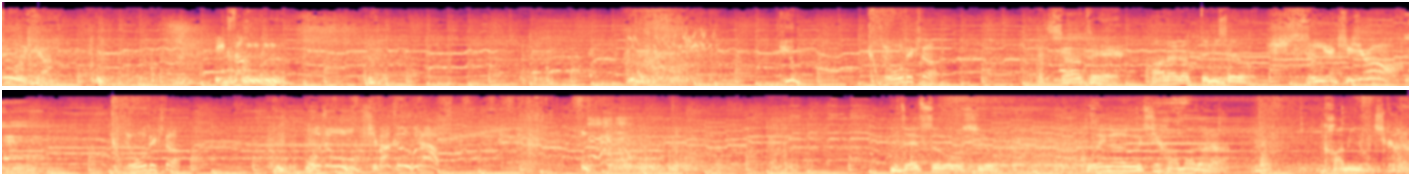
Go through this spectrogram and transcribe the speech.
どうじゃ行くぞ上出来だ。さて抗ってみせろ。出撃じゃ。上出来だ。五条起爆フラ絶望しろ。これが内浜だら神の力だ。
